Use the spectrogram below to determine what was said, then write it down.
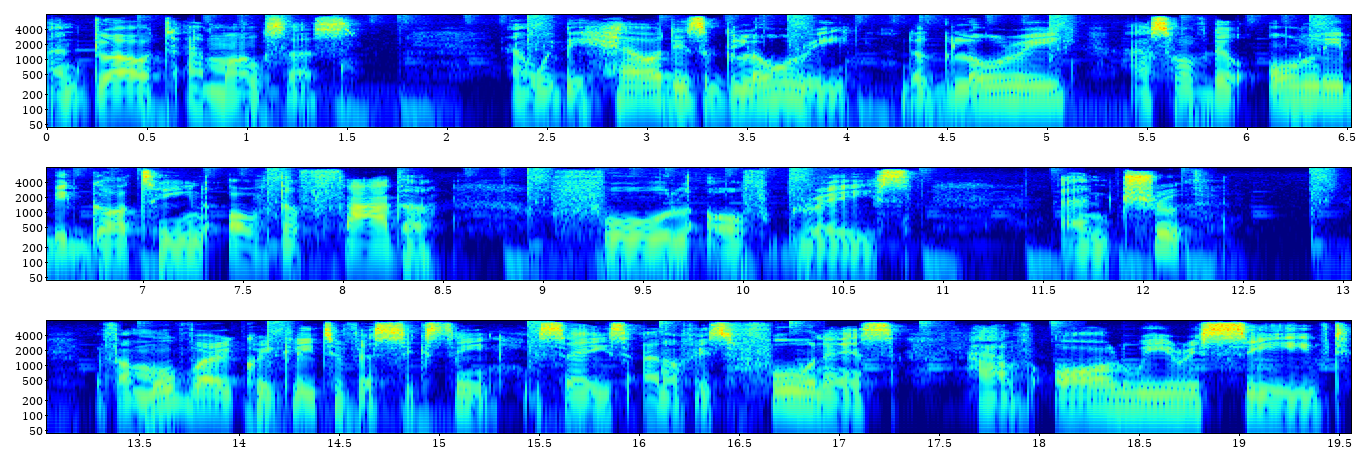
and dwelt amongst us. And we beheld his glory, the glory as of the only begotten of the Father, full of grace and truth. If I move very quickly to verse 16, it says, And of his fullness have all we received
